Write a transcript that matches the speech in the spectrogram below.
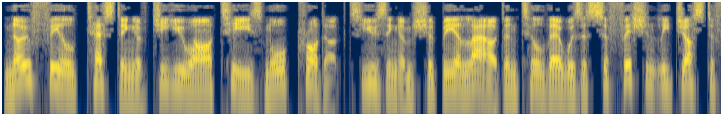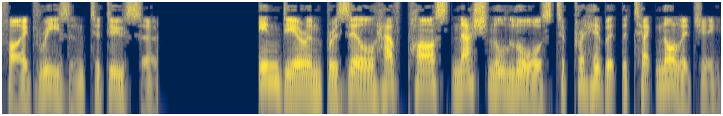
no field testing of GURTs nor products using them should be allowed until there was a sufficiently justified reason to do so. India and Brazil have passed national laws to prohibit the technology.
